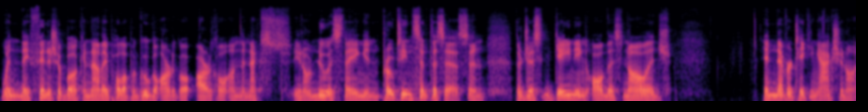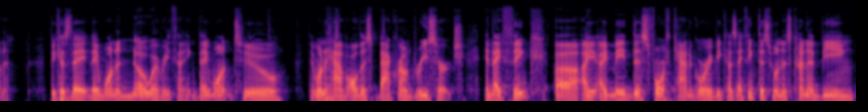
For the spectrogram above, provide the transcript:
when they finish a book and now they pull up a Google article article on the next, you know, newest thing in protein synthesis and they're just gaining all this knowledge and never taking action on it because they they want to know everything. They want to they want to have all this background research. And I think uh, I, I made this fourth category because I think this one is kind of being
